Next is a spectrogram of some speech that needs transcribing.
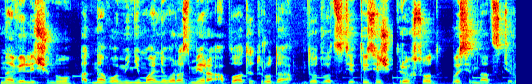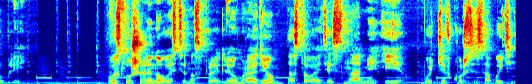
на величину одного минимального размера оплаты труда до 20 318 рублей. Вы слушали новости на Справедливом радио. Оставайтесь с нами и будьте в курсе событий.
